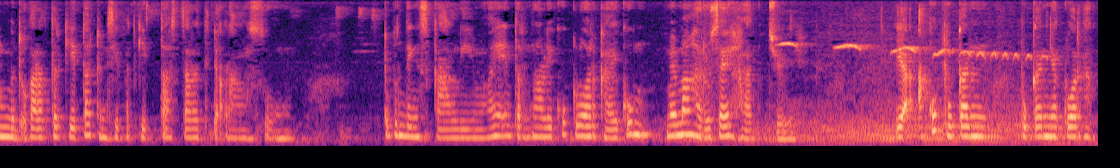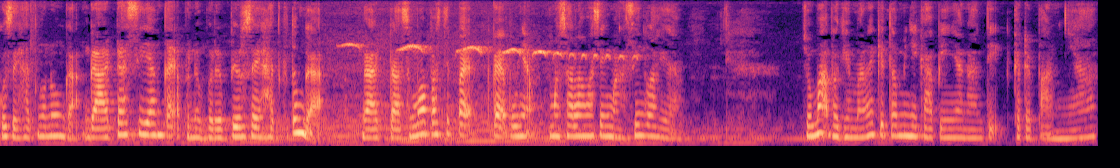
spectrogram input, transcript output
membentuk karakter kita dan sifat kita secara tidak langsung itu penting sekali. Makanya internaliku keluarga aku memang harus sehat cuy. Ya aku bukan bukannya keluarga aku sehat ngono nggak nggak ada sih yang kayak bener-bener pure sehat gitu nggak nggak ada. Semua pasti kayak, kayak punya masalah masing-masing lah ya. Cuma bagaimana kita menyikapinya nanti ke depannya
